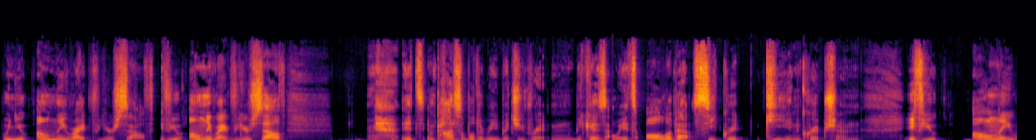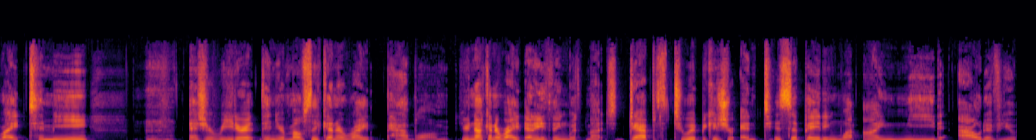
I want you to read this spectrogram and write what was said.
when you only write for yourself. If you only write for yourself, it's impossible to read what you've written because it's all about secret key encryption. If you only write to me, as your reader, then you're mostly going to write pablum. You're not going to write anything with much depth to it because you're anticipating what I need out of you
